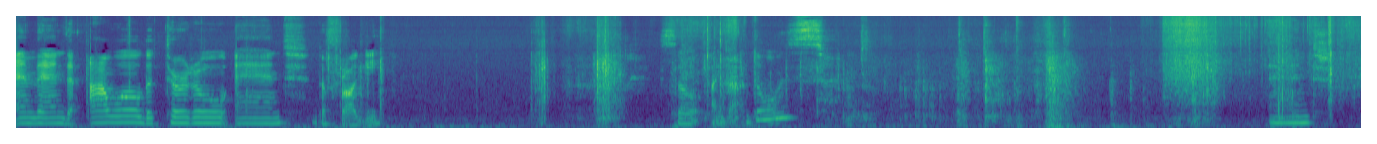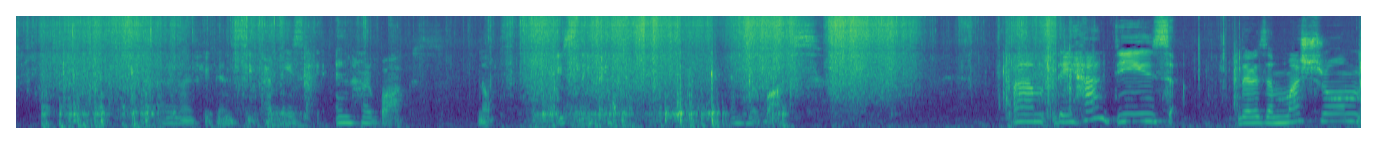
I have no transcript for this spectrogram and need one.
And then the owl, the turtle, and the froggy. So I got those. And I don't know if you can see Peppy's in her box. Nope, she's sleeping in her box. Um, they had these, there's a mushroom,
